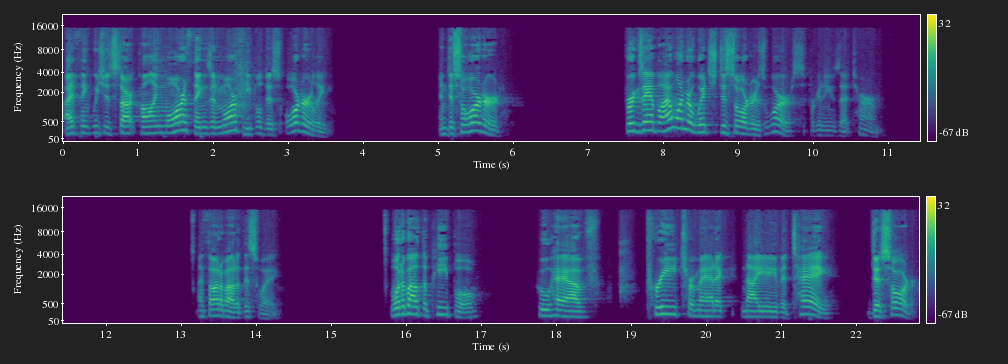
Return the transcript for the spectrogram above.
I think we should start calling more things and more people disorderly and disordered. For example, I wonder which disorder is worse, if we're going to use that term. I thought about it this way. What about the people who have pre traumatic naivete disorder?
